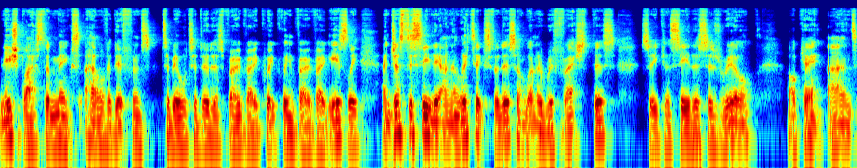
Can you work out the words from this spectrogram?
NicheBlasta makes a hell of a difference to be able to do this very, very quickly and very, very easily. And just to see the analytics for this, I'm going to refresh this so you can see this is real. Okay. And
